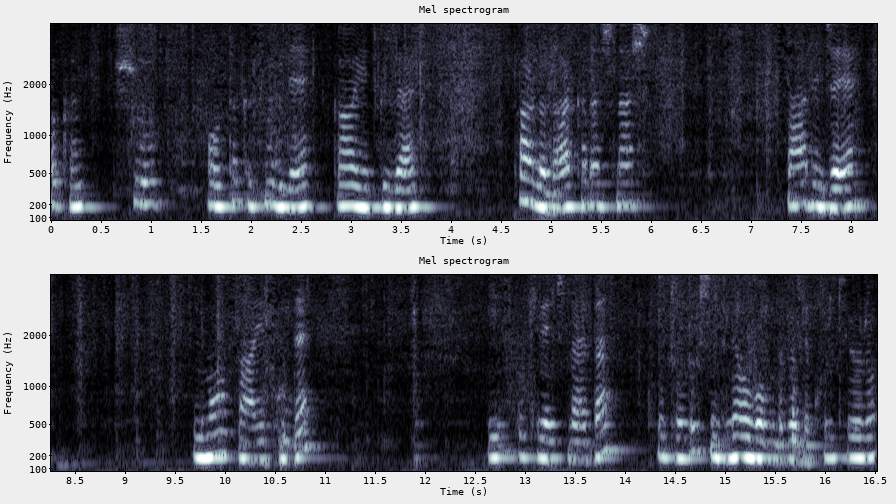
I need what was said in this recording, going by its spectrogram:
Bakın şu orta kısmı bile gayet güzel parladı arkadaşlar. Sadece limon sayesinde biz bu kireçlerden kurtulduk. Şimdi lavabomu da böyle kurutuyorum.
